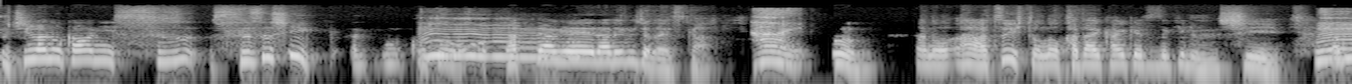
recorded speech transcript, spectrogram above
内輪の側に涼しいことをやってあげられるじゃないですか。はい。うん。あの、あ暑い人の課題解決できるし、あるい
